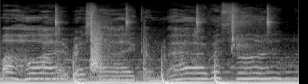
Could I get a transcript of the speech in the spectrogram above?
My heart race like a marathon.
